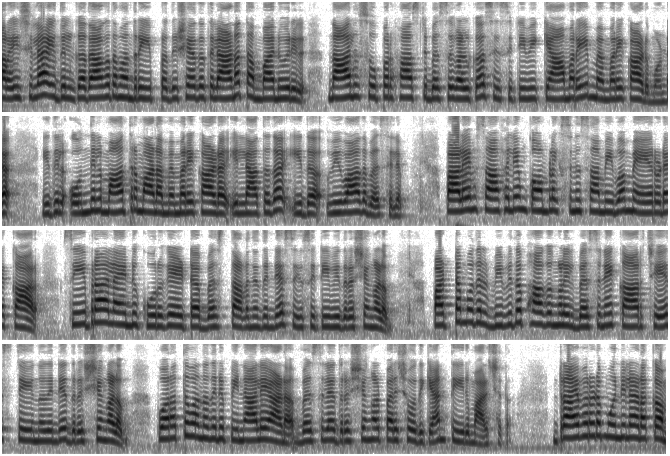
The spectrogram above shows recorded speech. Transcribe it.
അറിയിച്ചില്ല. ഇതിൽ ഗതാഗത മന്ത്രി പ്രതിഷേധത്തിലാണ്. തമ്പാനൂരിൽ നാല് സൂപ്പർ ഫാസ്റ്റ് ബസ്സുകൾക്ക് സിസിടിവി ക്യാമറയും മെമ്മറി കാർഡുമുണ്ട് ഇതിൽ ഒന്നിൽ മാത്രമാണ് മെമ്മറി കാർഡ് ഇല്ലാത്തത്. ഇത് വിവാദ ബസ്സിലും. പാളയം സാഫല്യം കോംപ്ലക്സിന് സമീപം മേയറുടെ കാർ സീബ്ര ലൈനിന് കുറുകെയിട്ട് ബസ് തടഞ്ഞതിന്റെ സിസിടിവി ദൃശ്യങ്ങളും പട്ടം മുതൽ വിവിധ ഭാഗങ്ങളിൽ ബസ്സിനെ കാർ ചേസ് ചെയ്യുന്നതിന്റെ ദൃശ്യങ്ങളും പുറത്തു വന്നതിന് പിന്നാലെയാണ് ബസ്സിലെ ദൃശ്യങ്ങൾ പരിശോധിക്കാൻ തീരുമാനിച്ചത്. ഡ്രൈവറുടെ മുന്നിലടക്കം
